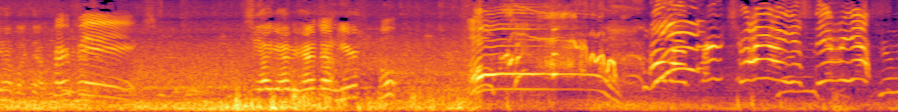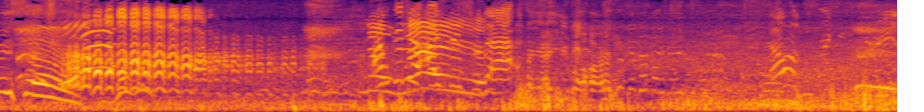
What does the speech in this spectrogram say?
you have like that? Perfect. See how you have your hand down here? Oh. Oh! oh! oh first try. Are you serious? Give me some. Yeah, you are. that looks freaking crazy.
